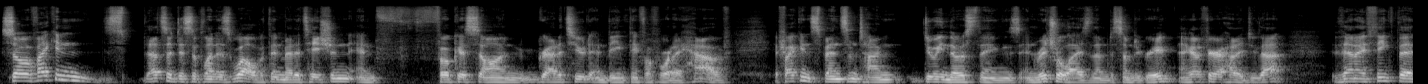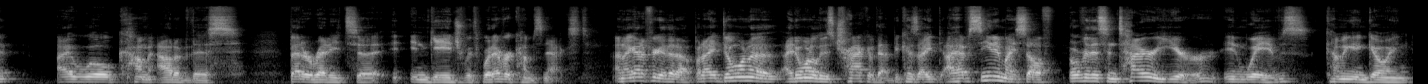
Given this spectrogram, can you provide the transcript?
So if I can, that's a discipline as well within meditation and focus on gratitude and being thankful for what I have. If I can spend some time doing those things and ritualize them to some degree, I got to figure out how to do that. Then I think that I will come out of this better ready to engage with whatever comes next. And I got to figure that out. But I don't want to I don't want to lose track of that because I I have seen in myself over this entire year in waves coming and going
